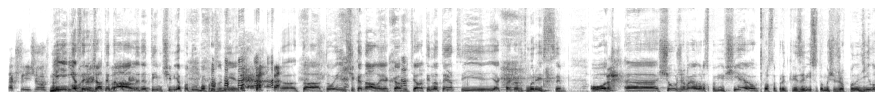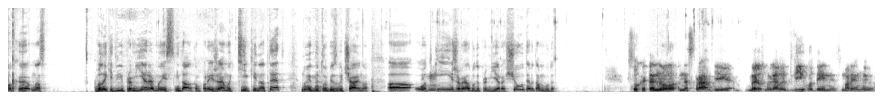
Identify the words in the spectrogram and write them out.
Так що нічого ні, ні, ні, страшного, заряджати навіть да, але не тим, чим я подумав, розумієш? Е, Та, то інші канали, як кажуть, а ти на тет і як так кажуть, мирись з цим. От е, що вже Вел розповів ще, просто привідкрий завісу, тому що вже в понеділок е, у нас. Великі дві прем'єри. Ми з сніданком переїжджаємо тільки на ТЕТ, ну і в Ютубі, звичайно. А, от і ЖВЛ буде прем'єра. Що у тебе там буде? Слухайте, ну насправді ми розмовляли дві години з Мариною, е,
